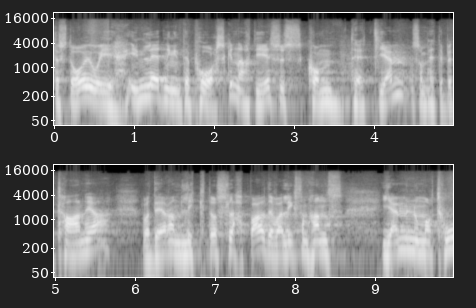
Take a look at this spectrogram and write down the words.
Det står jo i innledningen til påsken at Jesus kom til et hjem som heter Betania. Det var der han likte å slappe av. Det var liksom hans hjem nummer to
